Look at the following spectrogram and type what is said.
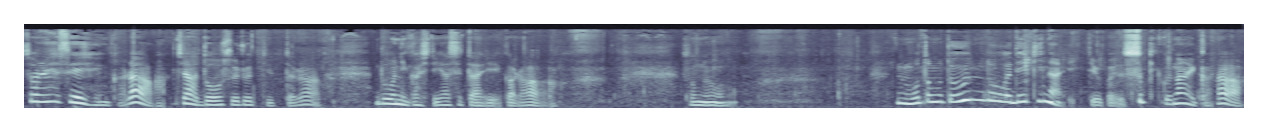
それせえへんからじゃあどうするって言ったらどうにかして痩せたいからそのもともと運動ができないっていうか好きくないから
